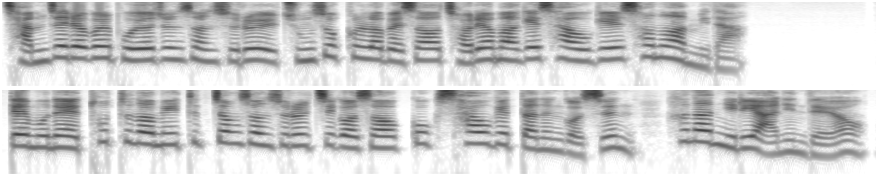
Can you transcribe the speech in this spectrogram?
잠재력을 보여준 선수를 중소클럽에서 저렴하게 사오길 선호합니다. 때문에 토트넘이 특정 선수를 찍어서 꼭 사오겠다는 것은 흔한 일이 아닌데요.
